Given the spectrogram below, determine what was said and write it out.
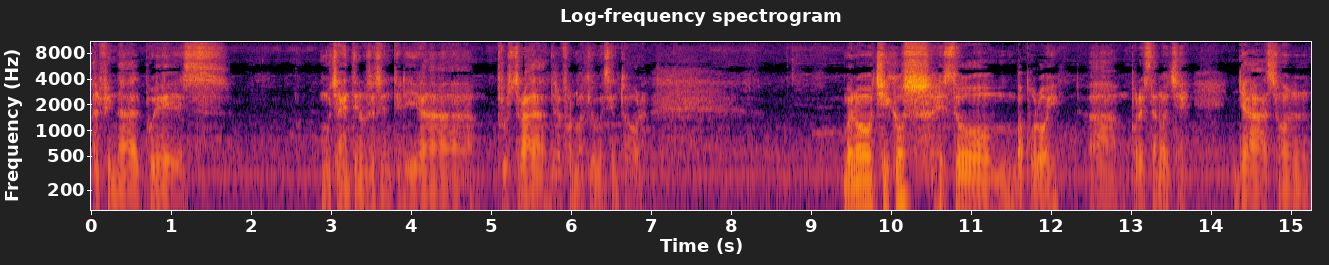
al final, pues, mucha gente no se sentiría frustrada de la forma que yo me siento ahora. Bueno chicos, esto va por hoy. Ah, por esta noche. Ya son,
